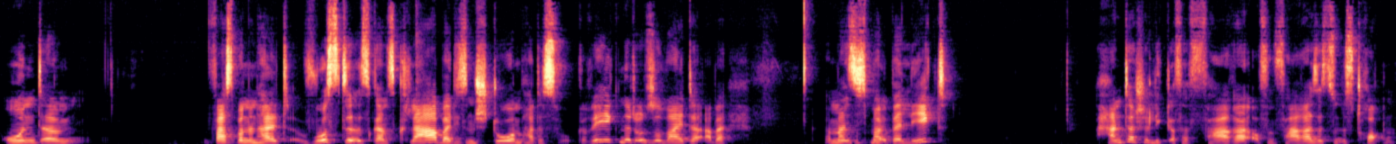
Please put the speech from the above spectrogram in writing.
und ähm, was man dann halt wusste, ist ganz klar, bei diesem Sturm hat es geregnet und so weiter, aber wenn man sich mal überlegt, Handtasche liegt auf, Fahrer, auf dem Fahrersitz und ist trocken.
